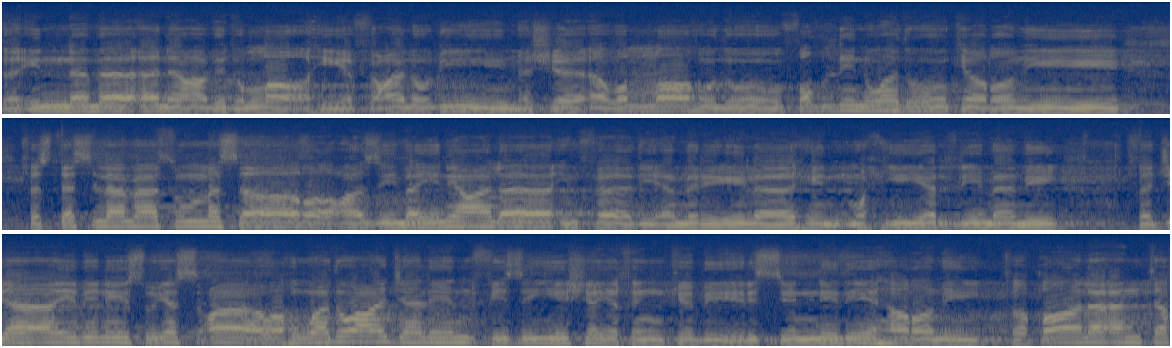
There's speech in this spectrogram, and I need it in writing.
فإنما أنا عبد الله يفعل بي ما شاء والله ذو فضل وذو كرم. فاستسلما ثم سار عازمين على إنفاذ أمر إله محيي الرمم. فجاء إبليس يسعى وهو ذو عجل في زي شيخ كبير السن ذي هرم فقال أنت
